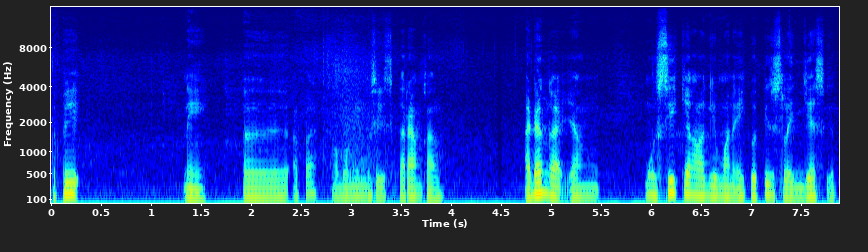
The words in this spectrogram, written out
Tapi nih eh apa ngomongin musik sekarang kal? Ada nggak yang musik yang lagi mana ikutin selain jazz gitu?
